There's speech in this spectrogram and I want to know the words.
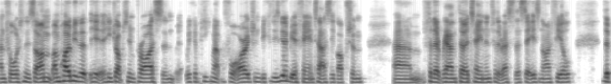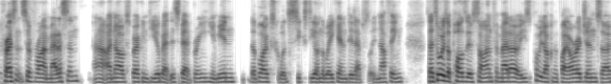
unfortunately. So I'm, I'm hoping that he drops in price and we can pick him up before Origin because he's going to be a fantastic option um, for that round 13 and for the rest of the season. I feel the presence of Ryan Matterson. Uh, I know I've spoken to you about this about bringing him in. The bloke scored 60 on the weekend and did absolutely nothing. So it's always a positive sign for Matto. He's probably not going to play Origin. So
